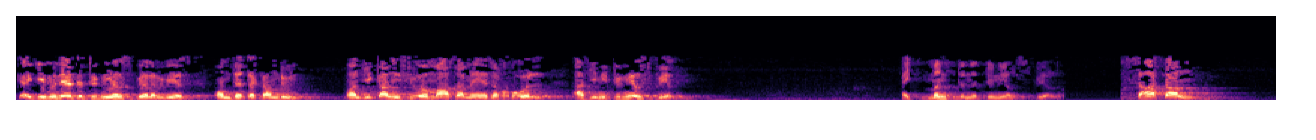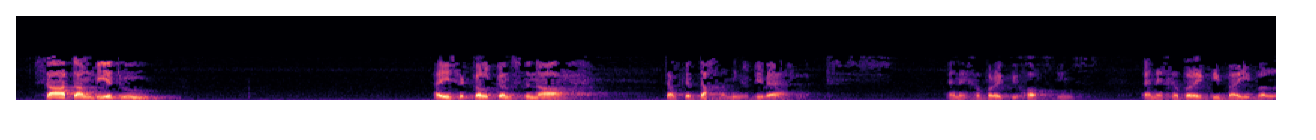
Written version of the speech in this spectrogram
Kyk, jy moet net 'n toneelspeler wees om dit te kan doen. Want jy kan nie so 'n massa mense gool as jy nie toneel speel nie. Uitmuntende toneelspeler. Satan. Satan weet hoe. Hy is 'n kulkunstenaar elke dag in hierdie wêreld. En hy gebruik die godsdiens en hy gebruik die Bybel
